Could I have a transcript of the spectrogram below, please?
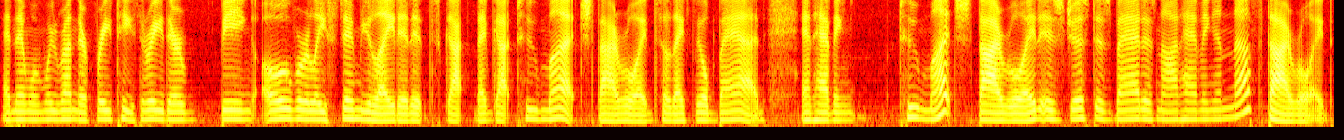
and then when we run their free T3, they're being overly stimulated. It's got they've got too much thyroid, so they feel bad, and having too much thyroid is just as bad as not having enough thyroid.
